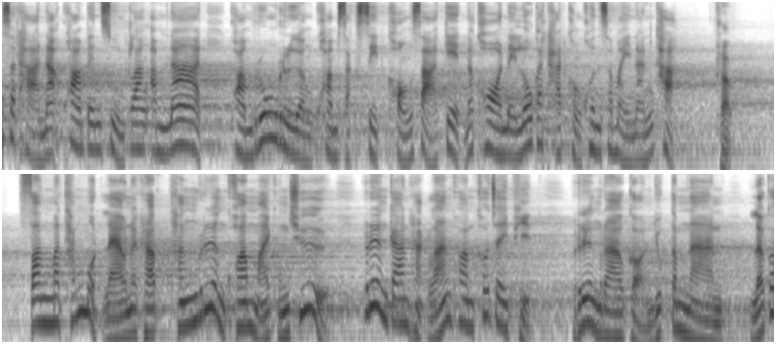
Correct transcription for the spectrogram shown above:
ำสถานะความเป็นศูนย์กลางอำนาจ ความรุ่งเรือง ความศักดิ์สิทธิ์ของสาเกตนครในโลกทัศน์ของคนสมัยนั้นค่ะ ครับ ฟังมาทั้งหมดแล้วนะครับ ทั้งเรื่องความหมายของชื่อ เรื่องการหักล้างความเข้าใจผิด เรื่องราวก่อนยุคตำนาน แล้วก็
